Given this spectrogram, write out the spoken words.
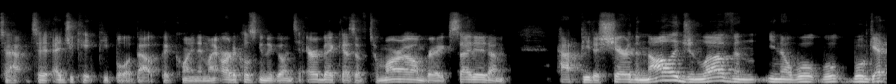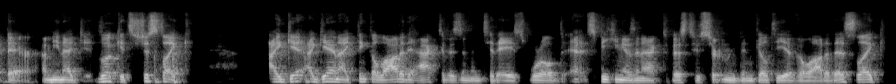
to to educate people about Bitcoin. And my article is going to go into Arabic as of tomorrow. I'm very excited. I'm happy to share the knowledge and love, and you know we'll we'll we'll get there. I mean, I look, it's just like I get again. I think a lot of the activism in today's world. Eh, speaking as an activist who's certainly been guilty of a lot of this, like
